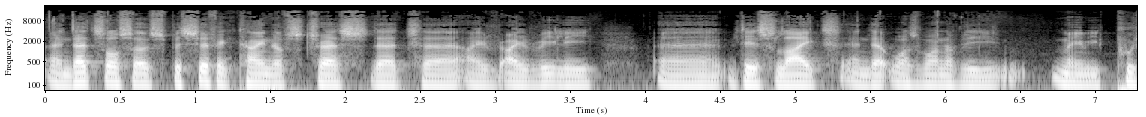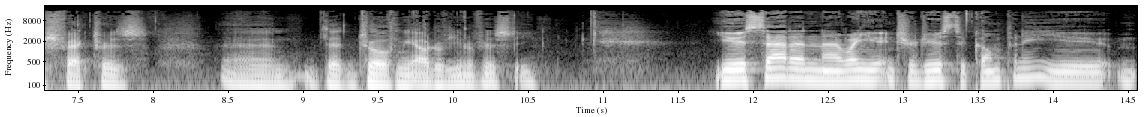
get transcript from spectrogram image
and that's also a specific kind of stress that uh, I I really uh, disliked, and that was one of the maybe push factors um, that drove me out of university. You said, and uh, when you introduced the company, you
